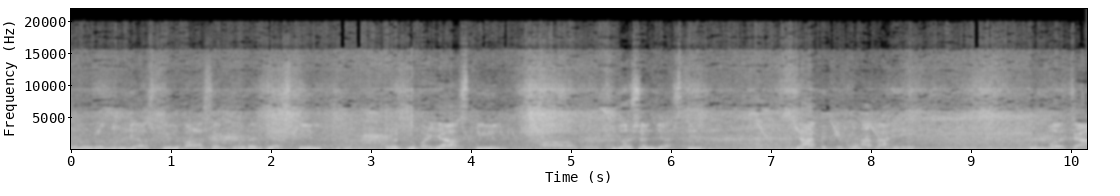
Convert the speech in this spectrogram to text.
बडोर गुरुजी असतील बाळासाहेब देवरजी असतील रज्जू भैया असतील सुदर्शनजी असतील यापैकी कोणालाही कुंभच्या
